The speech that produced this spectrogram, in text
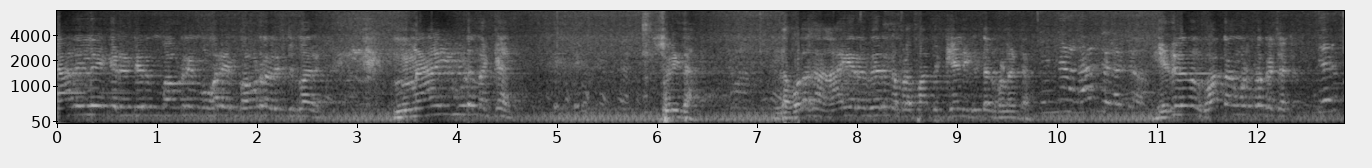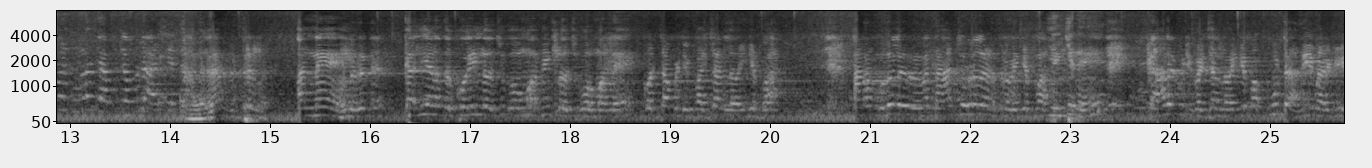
காலையில எங்க ரெண்டு பேரும் பவுடரையும் முகரையும் பவுடர் அடிச்சுட்டு பாரு. நாய் கூட நக்காது சுனிதா இந்த உலகம் ஆயிரம் பேர் நம்மளை பார்த்து கேலி கிண்டல் பண்ணட்டும். என்னதான் சொல்லட்டும். எது வேணும் கோத்தாங்க மட்டும் கூட பேசட்டும். அதெல்லாம் விட்டுருங்க. அண்ணே? கல்யாணத்தை கோயில்ல வச்சுக்கோமா வீட்டுல வச்சுக்கோமாண்ணே? கொட்டாம்பட்டி பஸ் ஸ்டாண்ட்ல வைக்கப்பா ஆனா முதல்ல நான் சொல்ற இடத்துல வைக்கப்பா எங்கனே? காரைக்குடி ஸ்டாண்ட்ல வைக்கப்பா கூட்டம் அதிகமா இருக்கு.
